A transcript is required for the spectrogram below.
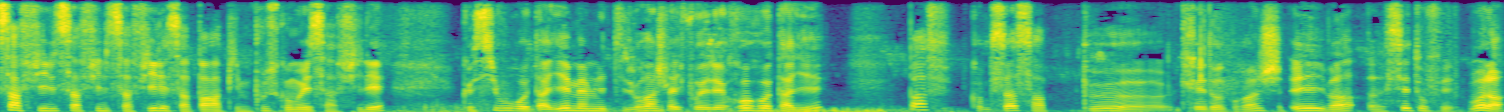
ça file, ça file, ça file, et ça part à pim-pouce, comme vous voyez, ça a filé. Que si vous retaillez, même les petites branches là, il faut les re-retailler. Paf, comme ça, ça peut euh, créer d'autres branches, et il va euh, s'étoffer. Voilà,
